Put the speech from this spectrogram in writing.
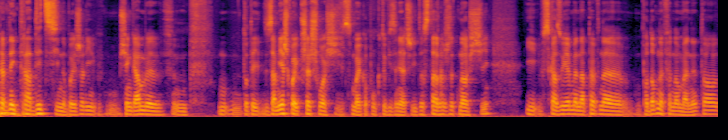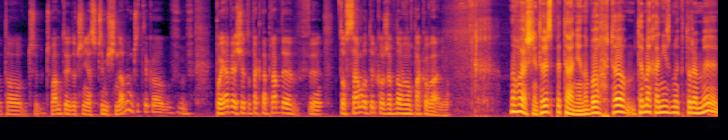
pewnej tradycji? No bo jeżeli sięgamy w, do tej zamierzchłej przeszłości z mojego punktu widzenia, czyli do starożytności, i wskazujemy na pewne podobne fenomeny, to, to czy, czy mamy tutaj do czynienia z czymś nowym, czy tylko w, w, pojawia się to tak naprawdę w, to samo, tylko że w nowym opakowaniu? No właśnie, to jest pytanie, no bo to, te mechanizmy, które my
